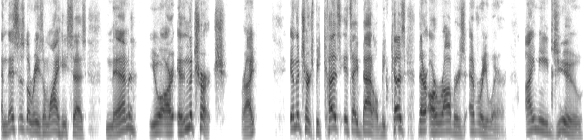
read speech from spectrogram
And this is the reason why he says men you are in the church right? In the church because it's a battle because there are robbers everywhere I need you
